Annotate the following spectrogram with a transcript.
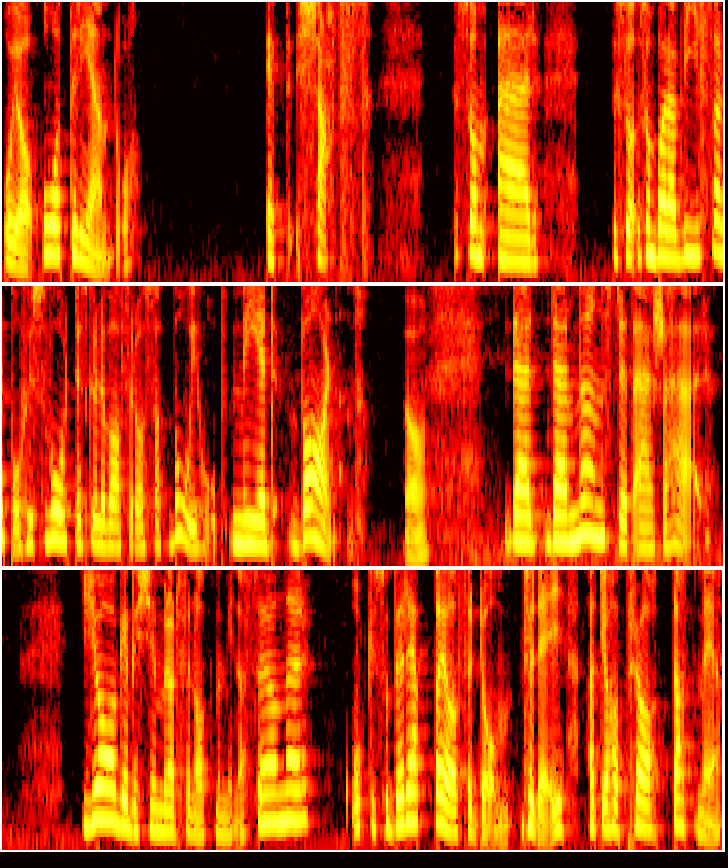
och jag återigen då ett tjafs som är som bara visar på hur svårt det skulle vara för oss att bo ihop med barnen. Ja. Där, där mönstret är så här. Jag är bekymrad för något med mina söner och så berättar jag för, dem, för dig att jag har pratat med,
